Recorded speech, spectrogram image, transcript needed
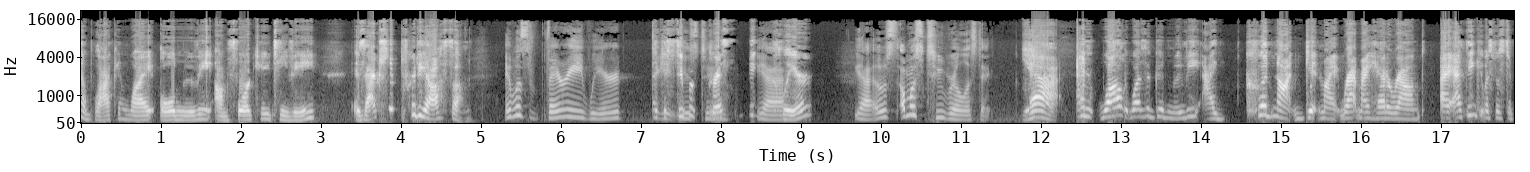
a black and white old movie on 4K TV is actually pretty awesome. It was very weird. Like it's super crisp, Yeah. clear. Yeah, it was almost too realistic. Yeah, and while it was a good movie, I could not get my wrap my head around. I, I think it was supposed to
